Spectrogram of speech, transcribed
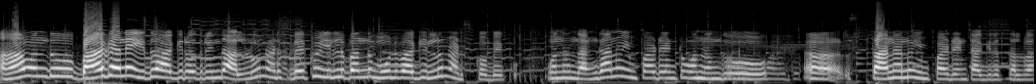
ಆ ಒಂದು ಭಾಗನೇ ಇದು ಆಗಿರೋದ್ರಿಂದ ಅಲ್ಲೂ ನಡೆಸ್ಬೇಕು ಇಲ್ಲಿ ಬಂದು ಮೂಲವಾಗಿ ಇಲ್ಲೂ ನಡೆಸ್ಕೋಬೇಕು. ಒಂದೊಂದು ಅಂಗಾನು ಇಂಪಾರ್ಟೆಂಟು ಒಂದೊಂದು ಹೌದು. ಆ, ಸ್ಥಾನನೂ ಇಂಪಾರ್ಟೆಂಟ್ ಆಗಿರುತ್ತಲ್ವಾ?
